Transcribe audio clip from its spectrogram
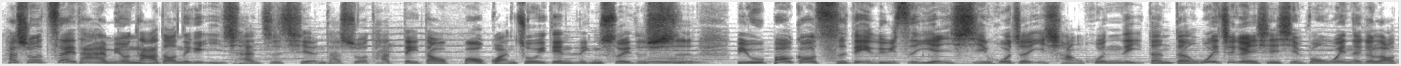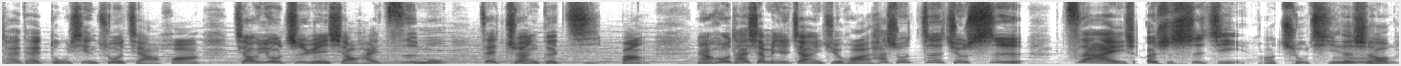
他说在他还没有拿到那个遗产之前，他说他得到报馆做一点零碎的事，嗯、比如报告此地女子演戏或者一场婚礼等等，为这个人写信封。为那个老太太读信做假花，教幼稚园小孩字母，再赚个几磅。然后他下面就讲一句话，他说：“这就是在二十世纪啊初期的时候。嗯”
